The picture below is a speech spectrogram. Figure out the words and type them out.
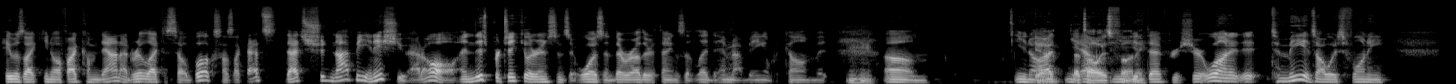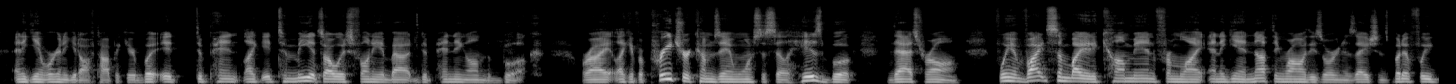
he was like, you know, if I come down, I'd really like to sell books. I was like, that's that should not be an issue at all. In this particular instance, it wasn't. There were other things that led to him not being able to come, but Mhm. um, you know, Yeah, I, that's yeah, always you funny. Get that for sure. Well, and it, it to me, it's always funny. And again, we're going to get off topic here, but it depend like it to me. It's always funny about depending on the book, right? Like if a preacher comes in and wants to sell his book, that's wrong. If we invite somebody to come in from like, and again, nothing wrong with these organizations, but if we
